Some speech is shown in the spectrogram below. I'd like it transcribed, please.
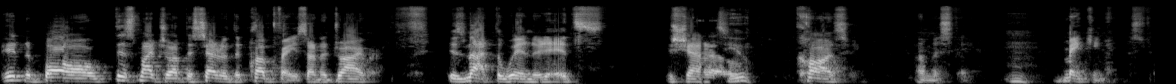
hitting the ball this much off the center of the club face on a driver is not the win. It's the shadow it's causing a mistake, mm. making a mistake,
